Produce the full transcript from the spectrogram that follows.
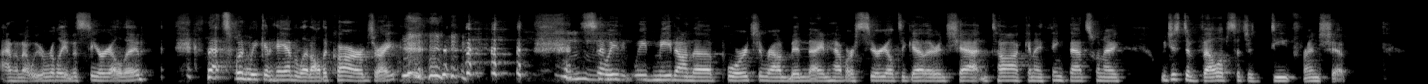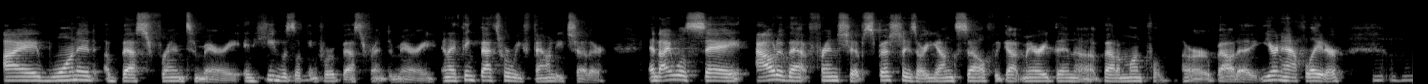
I don't know, we were really into cereal then. That's when we could handle it, all the carbs, right? mm-hmm. so we'd, we'd meet on the porch around midnight and have our cereal together and chat and talk. And I think that's when I, we just developed such a deep friendship. I wanted a best friend to marry, and he was looking mm-hmm. for a best friend to marry. And I think that's where we found each other. And I will say, out of that friendship, especially as our young self, we got married then uh, about a month or about a year and a half later. Mm-hmm.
